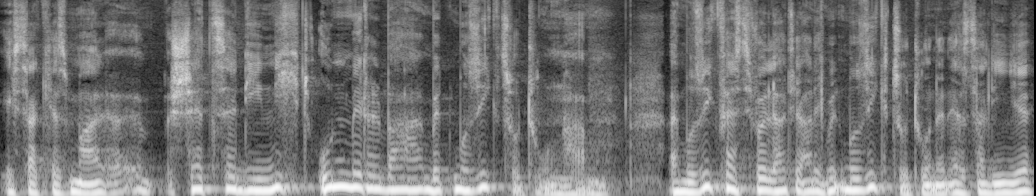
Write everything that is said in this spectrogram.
ich sag jetzt mal, äh, Schätze, die nicht unmittelbar mit Musik zu tun haben. Ein Musikfestival hat ja eigentlich mit Musik zu tun in erster Linie,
